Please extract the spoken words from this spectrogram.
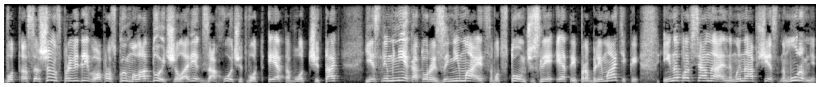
Вот а, совершенно справедливый вопрос, какой молодой человек захочет вот это вот читать, если мне, который занимается вот в том числе этой проблематикой, и на профессиональном, и на общественном уровне,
